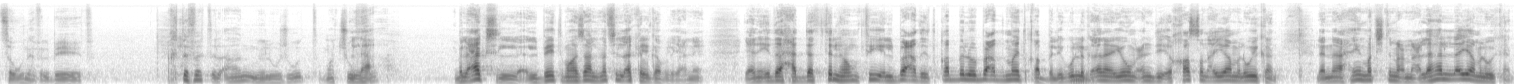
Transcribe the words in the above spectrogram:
تسوونها في البيت؟ اختفت الآن من الوجود؟ ما تشوفها؟ لا. بالعكس البيت ما زال نفس الأكل قبل. يعني يعني إذا حدثت لهم في البعض يتقبل والبعض ما يتقبل. يقول لك أنا يوم عندي خاصه أيام ال weekend لأن الحين ما تجتمع مع الأهل إلا أيام ال weekend.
